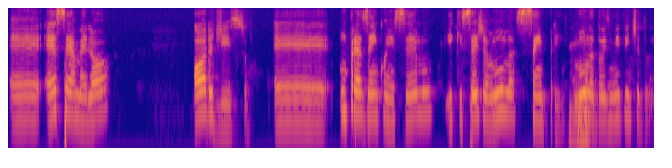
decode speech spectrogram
É, essa é a melhor hora disso. É um prazer em conhecê-lo e que seja Lula sempre. Lula 2022.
